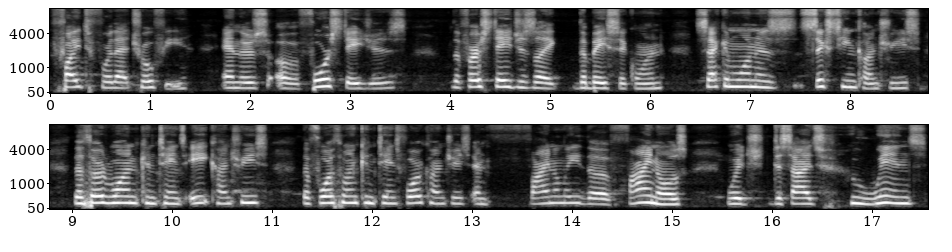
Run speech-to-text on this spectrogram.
fight for that trophy and there's uh, four stages. The first stage is like the basic one. Second one is 16 countries. The third one contains 8 countries. The fourth one contains 4 countries and finally the finals which decides who wins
